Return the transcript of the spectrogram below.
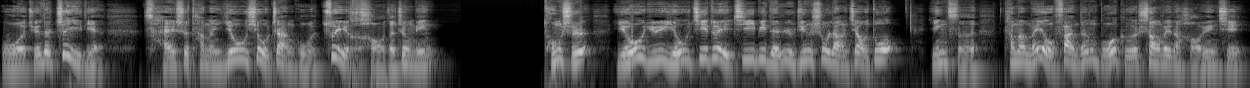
我觉得这一点才是他们优秀战果最好的证明。同时，由于游击队击毙的日军数量较多，因此他们没有范登伯格上尉的好运气。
